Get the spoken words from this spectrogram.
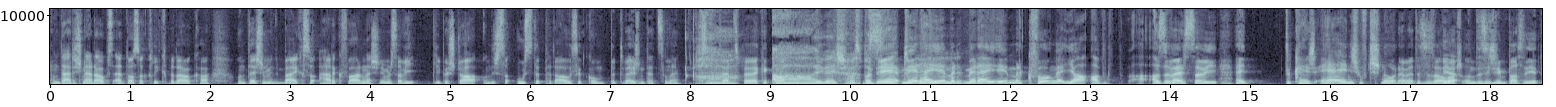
Und er ist dann auch, er hat auch so ein Klickpedal gehabt, und dann ist er mit dem Bike so hergefahren, dann ist er immer so wie bleiben stehen und ist so aus dem Pedal rausgekumpelt, weißt du, und hat so eine Seitwärtsbewegung gemacht. Ah, ich weiss schon, was und ich, passiert. wir, Mm. haben immer, wir haben immer gefunden, ja, aber, also weißt du, so wie, hey, du gehst eh einmal auf die Schnur, wenn du das so Ja. machst. Und das ist ihm passiert,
